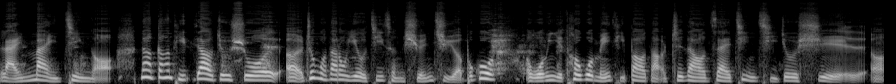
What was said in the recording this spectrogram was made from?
来迈进哦。那刚提到就是说，呃，中国大陆也有基层选举哦，不过我们也透过媒体报道知道在。近期就是呃，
